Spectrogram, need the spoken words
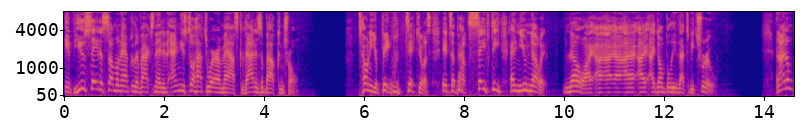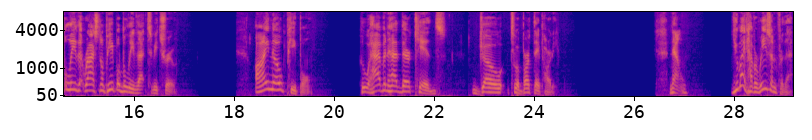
If you say to someone after they're vaccinated and you still have to wear a mask, that is about control. Tony, you're being ridiculous. It's about safety, and you know it. No, I, I, I, I, I don't believe that to be true. And I don't believe that rational people believe that to be true. I know people who haven't had their kids go to a birthday party. Now, you might have a reason for that.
